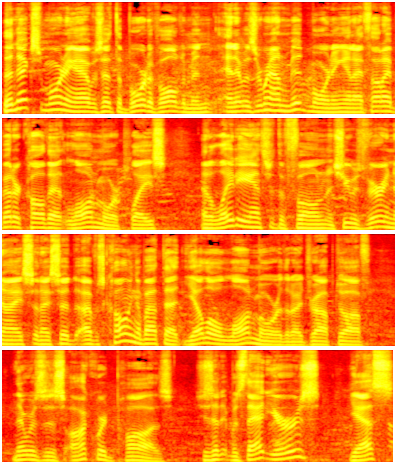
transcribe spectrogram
The next morning, I was at the Board of Aldermen, and it was around mid morning, and I thought I better call that lawnmower place. And a lady answered the phone, and she was very nice. And I said, I was calling about that yellow lawnmower that I dropped off. And there was this awkward pause. She said, Was that yours? Yes.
